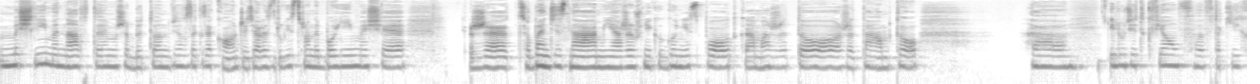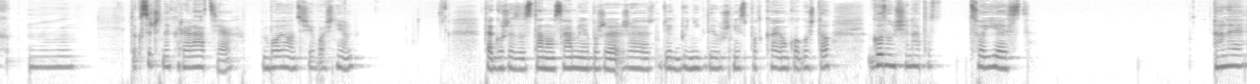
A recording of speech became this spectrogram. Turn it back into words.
myślimy nad tym, żeby ten związek zakończyć, ale z drugiej strony boimy się, że co będzie z nami, a że już nikogo nie spotkam, a że to, że tamto. I ludzie tkwią w, w takich mm, toksycznych relacjach, bojąc się właśnie tego, że zostaną sami, albo że, że jakby nigdy już nie spotkają kogoś, to godzą się na to, co jest. Ale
